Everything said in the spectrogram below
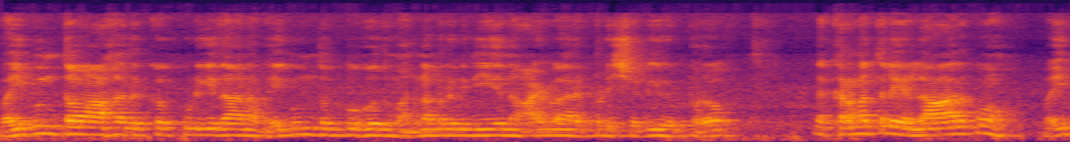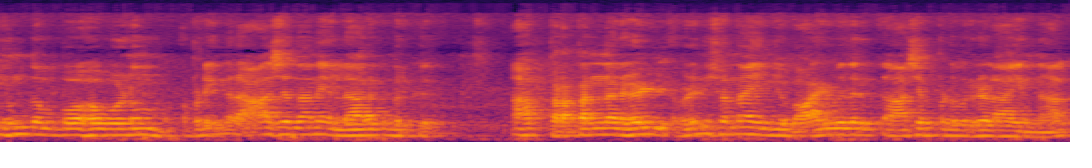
வைகுந்தமாக இருக்கக்கூடியதான வைகுந்தம் புகுதும் அன்னபிரவிதின்னு ஆழ்வார் எப்படி சொல்லியிருப்பாரோ இந்த கிரமத்தில் எல்லாருக்கும் வைகுந்தம் போக வேணும் அப்படிங்கிற ஆசை தானே எல்லாருக்கும் இருக்குது ஆஹ் பிரபன்னர்கள் அப்படின்னு சொன்னால் இங்கே வாழ்வதற்கு ஆசைப்படுவர்களாயினால்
